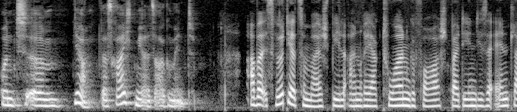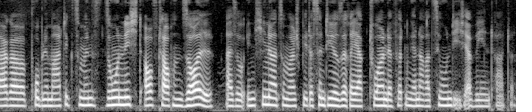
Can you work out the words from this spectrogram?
Und ähm, ja, das reicht mir als Argument. Aber es wird ja zum Beispiel an Reaktoren geforscht, bei denen diese Endlagerproblematik zumindest so nicht auftauchen soll. Also in China zum Beispiel, das sind diese Reaktoren der vierten Generation, die ich erwähnt hatte.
